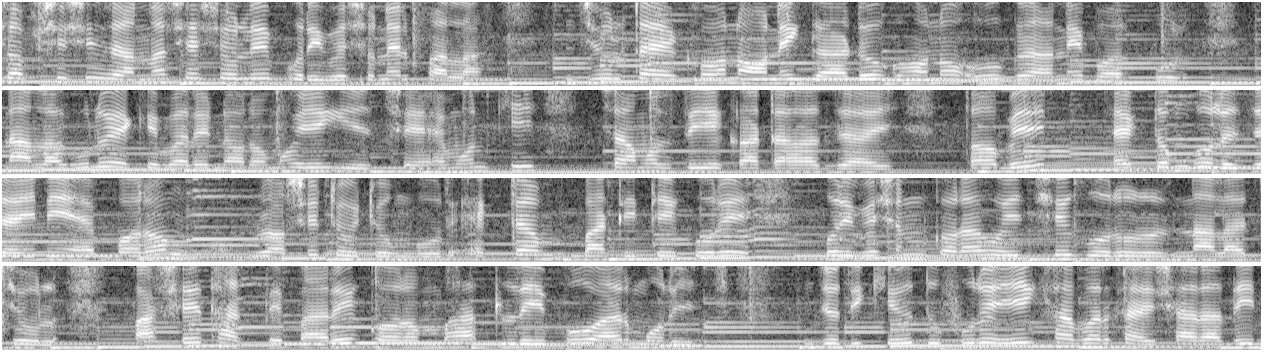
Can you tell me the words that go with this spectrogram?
সবশেষে রান্না শেষ হলে পরিবেশনের পালা। ঝোলটা এখন অনেক গাঢ়, ঘন ও গ্রানে ভরপুর। নালাগুলো একেবারে নরম হয়ে গিয়েছে, এমনকি চামচ দিয়ে কাটা যায়, তবে একদম গলে যায়নি, বরং রসে টইটুম্বুর একটা বাটিতে করে পরিবেশন করা হয়েছে গরুর নালার ঝোল। পাশে থাকতে পারে গরম ভাত, লেবু আর মরিচ। যদি কেউ দুপুরে এই খাবার খায়, সারাদিন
